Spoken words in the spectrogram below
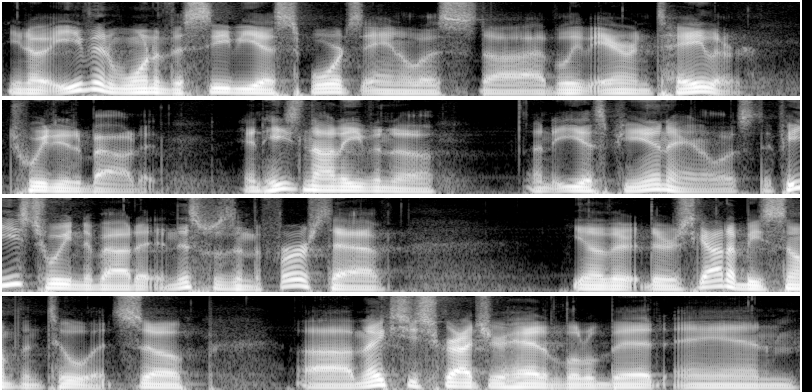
You know, even one of the CBS sports analysts, uh, I believe Aaron Taylor, tweeted about it. And he's not even a an ESPN analyst. If he's tweeting about it, and this was in the first half, you know, there, there's got to be something to it. So, uh, makes you scratch your head a little bit. And,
